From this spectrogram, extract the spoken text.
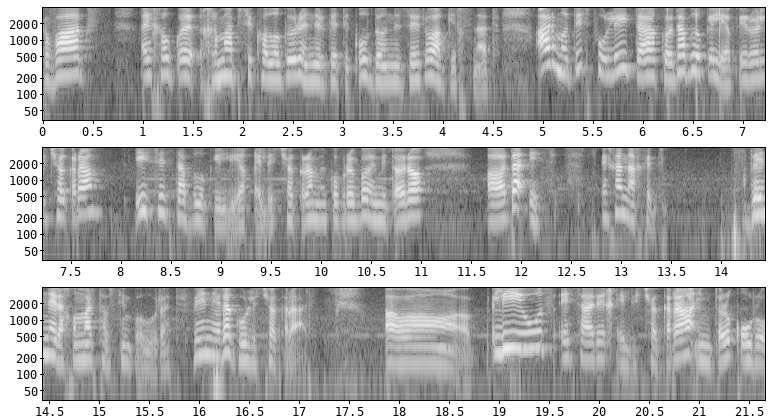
გვაქვს აი ხა უკვე ღრმა ფსიქოლოგიურ ენერგეტიკულ დონეზე რო აგიხსნათ. არ მოდის ფული და დაბლოკილია პირველი ჩაკრა, ისიც დაბლოკილია ყელის ჩაკრა მეგობრებო, იმიტომ რომ და ესეც. ეხა ნახეთ. ვენერა ხომ მართავს სიმბოლურად. ვენერა გულის ჩაკრა არის. აა პლუს ეს არის ყელის ჩაკრა, იმიტომ რომ ყურო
